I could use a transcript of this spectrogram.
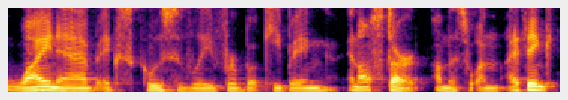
YNAB exclusively for bookkeeping? And I'll start on this one. I think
